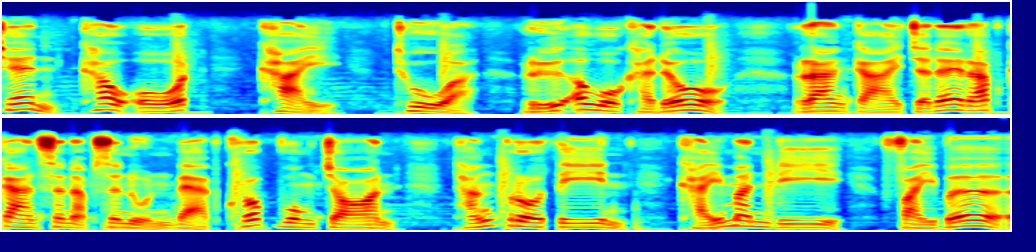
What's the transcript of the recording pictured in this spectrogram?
เช่น ข้าวโอ๊ต ไข่ ถั่ว หรืออะโวคาโด ร่างกายจะได้รับการสนับสนุนแบบครบวงจร ทั้งโปรตีน ไขมันดี ไฟเบอร์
